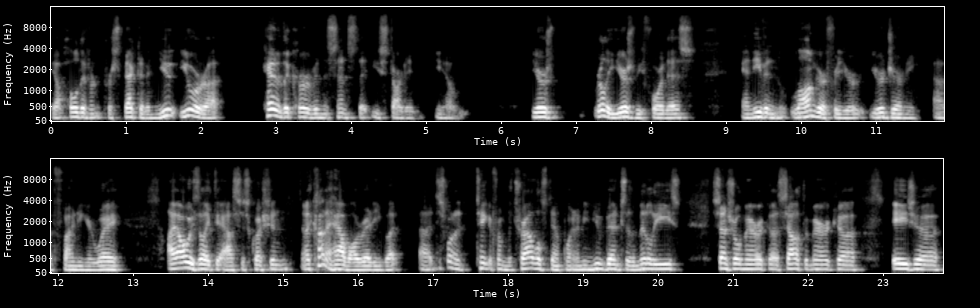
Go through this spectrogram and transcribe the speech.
you know, a whole different perspective. And you you were ahead of the curve in the sense that you started, you know, years really years before this, and even longer for your your journey of finding your way. I always like to ask this question, and I kind of have already, but I uh, just want to take it from the travel standpoint. I mean, you've been to the Middle East, Central America, South America, Asia.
